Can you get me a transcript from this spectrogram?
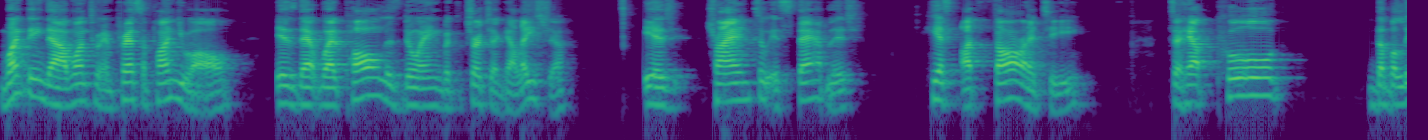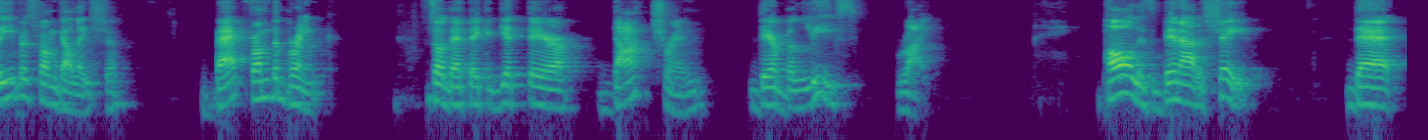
one thing that I want to impress upon you all is that what Paul is doing with the church at Galatia is trying to establish his authority to help pull the believers from Galatia back from the brink so that they could get their doctrine, their beliefs right. Paul is bent out of shape that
